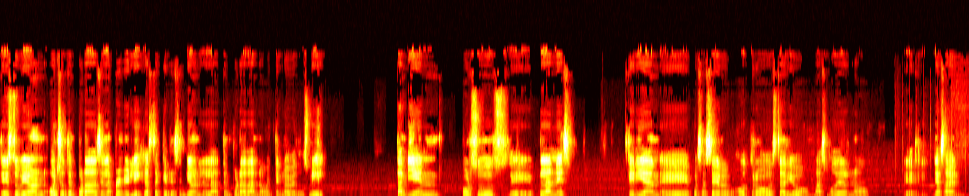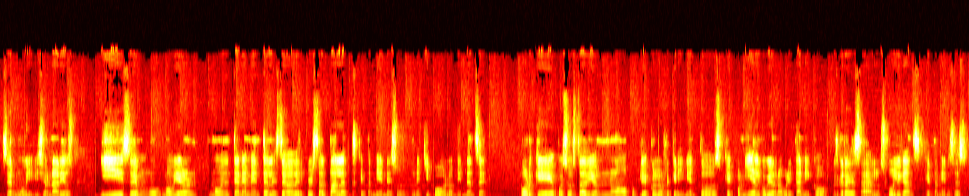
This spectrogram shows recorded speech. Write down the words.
Estuvieron ocho temporadas en la Premier League hasta que descendieron en la temporada 99-2000. También por sus eh, planes querían eh, pues hacer otro estadio más moderno, ya saben, ser muy visionarios y se movieron momentáneamente al estadio del Crystal Palace, que también es un equipo londinense, porque pues su estadio no cumplía con los requerimientos que ponía el gobierno británico, pues gracias a los hooligans, que también ese es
